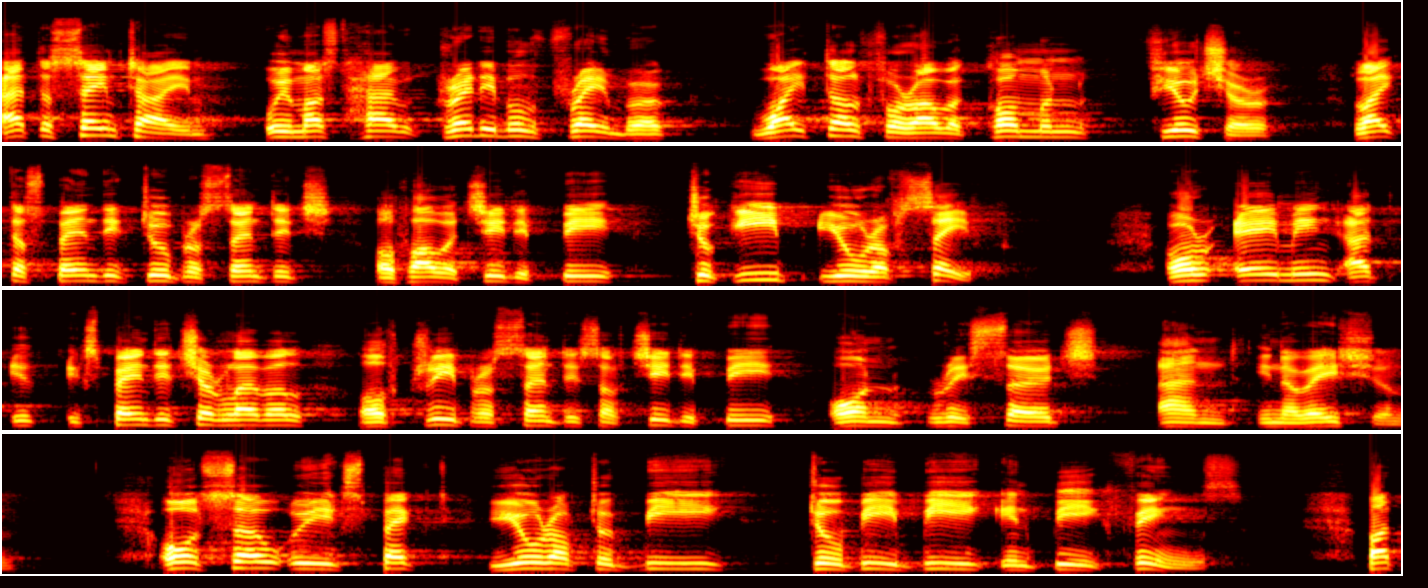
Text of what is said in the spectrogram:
At the same time, we must have a credible framework vital for our common future, like the spending 2% of our GDP to keep Europe safe, or aiming at expenditure level of 3% of GDP on research and innovation. Also, we expect Europe to be, to be big in big things. But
